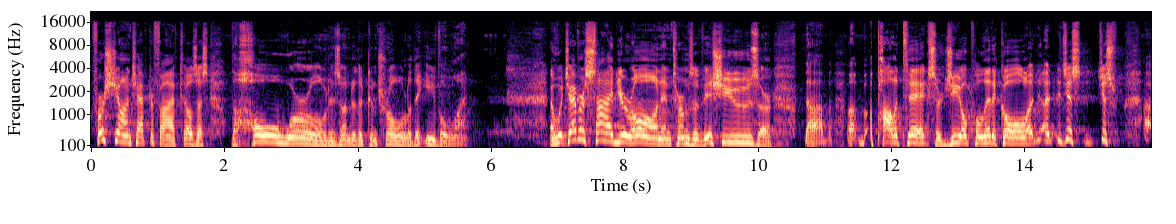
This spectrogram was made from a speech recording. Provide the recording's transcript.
First John chapter 5 tells us the whole world is under the control of the evil one. And whichever side you're on in terms of issues or uh, uh, politics or geopolitical, uh, uh, just, just uh,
